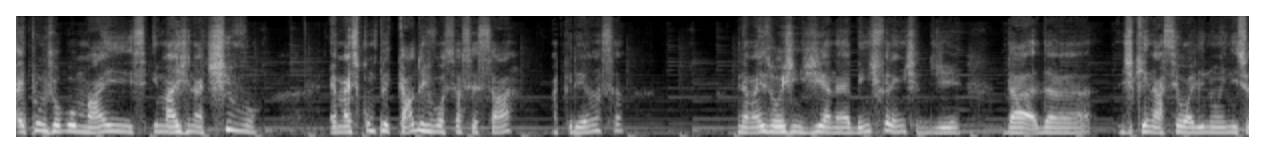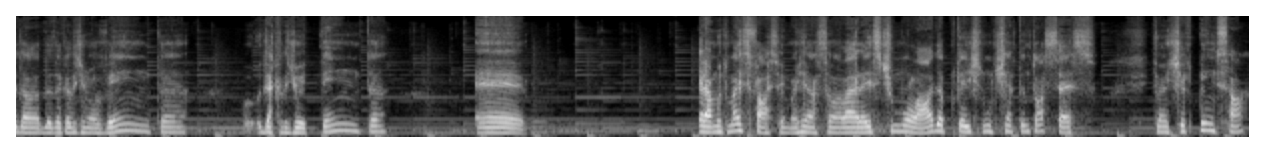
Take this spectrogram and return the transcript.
ir para um jogo mais imaginativo, é mais complicado de você acessar a criança. Ainda mais hoje em dia, né? É bem diferente de, da, da, de quem nasceu ali no início da, da década de 90, década de 80. É, era muito mais fácil, a imaginação ela era estimulada porque a gente não tinha tanto acesso. Então a gente tinha que pensar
